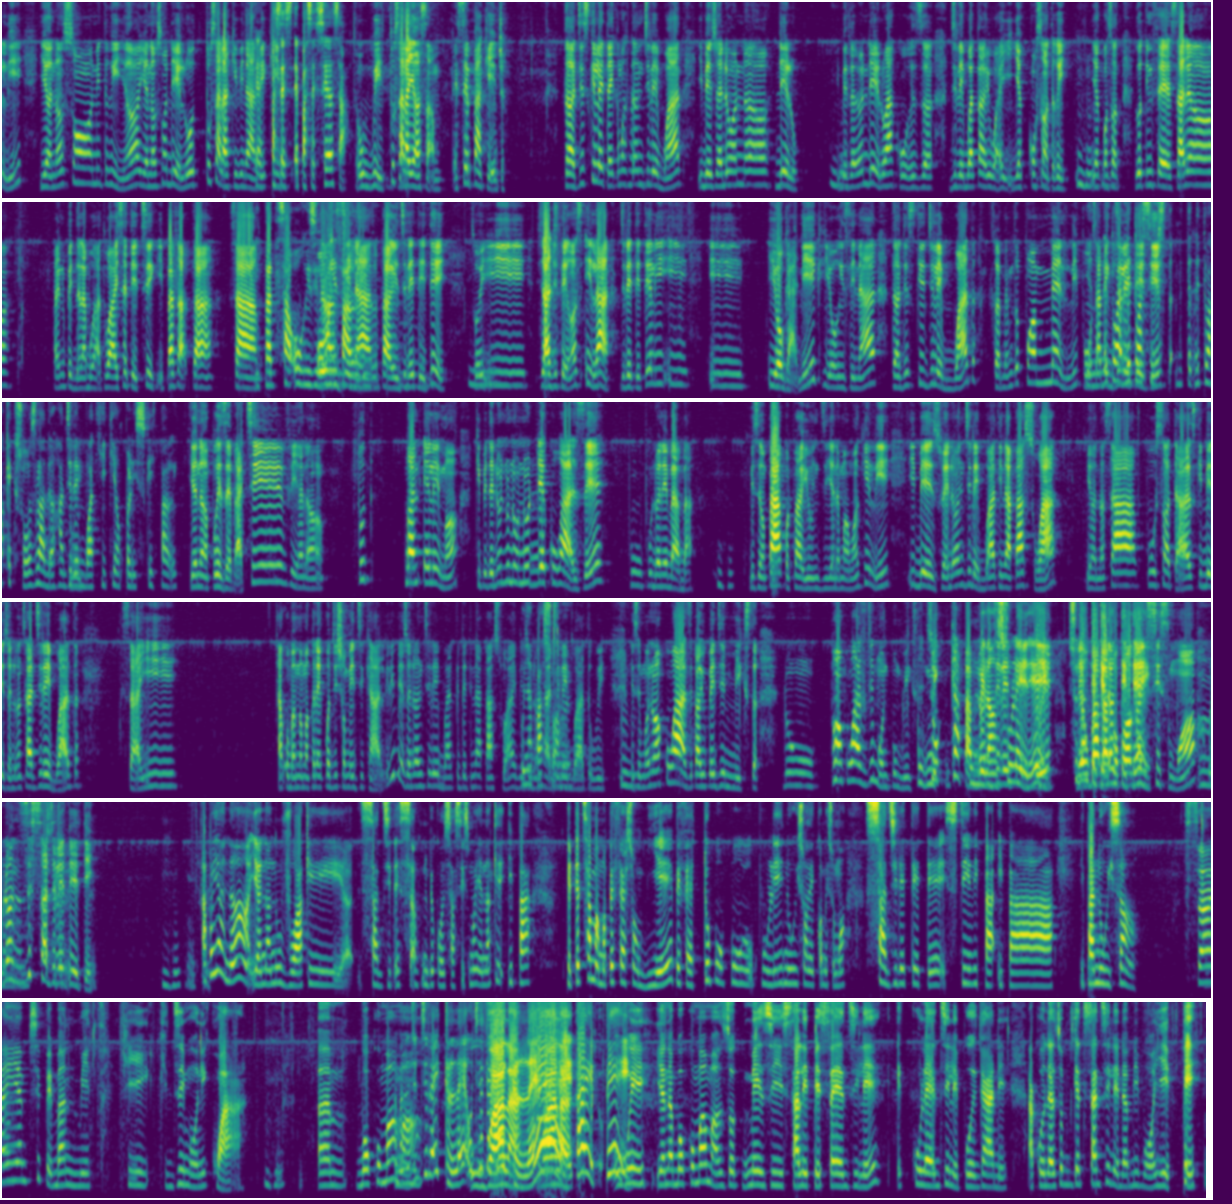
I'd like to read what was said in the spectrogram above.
il y en a son nutriments, il y en a son délo, tout ça là qui vient avec. Elle passe seul ça? Oui, tout ça là est ensemble. C'est le package. Tandis qu'il était commencé à donner les boîtes, il a besoin de délo. Il a besoin de délo à cause de les boîtes, il est concentré. Il est concentré. L'autre, il fait ça dans, le laboratoire, il synthétique. Il passe ça, ça, pas ça original, original par dilétété. So, il, la différence, il a, il, il, il, organique, il original, tandis que dit les boîtes, quand même, tu prends même pour ça avec les tétés. Il y quelque chose là-dedans, dit les boîtes qui, en police qui paraît. Il y en a un préservatif, il y en a tout bon élément qui peut nous, nous, nous décourager pour, pour donner baba. Mm -hmm. Mais c'est pas contre par il y a des mamans qui lit, il a besoin de dire les boîtes, il n'a pas soin. Il y en a ça pourcentage qui besoin de ça akwa maman konen kondisyon medikal. Li bezon don ti le boat, pete ti na paswa, li bezon don ta ti le boat, oui. Mese moun nou ankouaze, pa yon pe di mixte. Nou, pa ankouaze di moun pou mixte. Sou kapap nou di le dede, le ou baba poko don 6 moun, ou don 10 sa di le dede. Apo yon nan nou vwa ki sa di, nou pe kon sa 6 moun, yon nan ki yon pa, pete sa maman pe fè son mye, pe fè tout pou li, nou yon son rekomensouman, seulement ça dit les tétés, style, il pas, il pas, il pas nourrissant. Ça, il y a un petit peu de mythe qui, qui dit mon quoi. Mm -hmm. Um, beaucoup de mamans. Tu dis là, clair, ou dis voilà, clair, voilà. t'as épais. Oui, il y en a beaucoup de mamans, mais ça l'épaisseur, dit et couleur dit pour regarder. À cause des autres, get ça dit les dans bon, il épais.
